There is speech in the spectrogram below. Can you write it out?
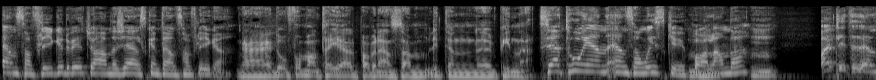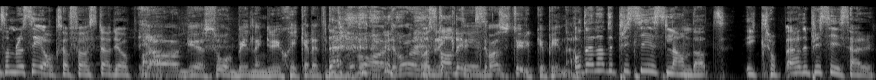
ensamflyger. Du vet ju Anders, jag älskar inte ensamflyga. Nej, då får man ta hjälp av en ensam liten eh, pinne. Så jag tog en ensam whisky på Arlanda. Och ett litet ensam rosé också för att stödja upp bara. Jag eh, såg bilden Gry skickade till mig. Det var, det var, en, stadigt. riktig, det var en styrkepinne. Och den hade precis landat i kroppen. Jag hade precis här,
